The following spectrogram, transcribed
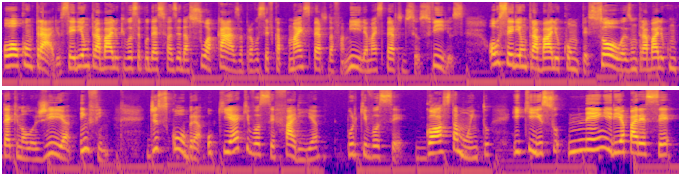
Ou ao contrário, seria um trabalho que você pudesse fazer da sua casa para você ficar mais perto da família, mais perto dos seus filhos? Ou seria um trabalho com pessoas, um trabalho com tecnologia? Enfim, descubra o que é que você faria porque você gosta muito e que isso nem iria parecer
